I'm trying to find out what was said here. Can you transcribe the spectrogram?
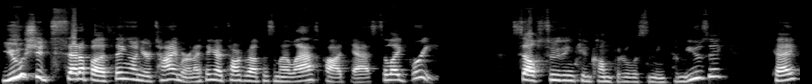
You should set up a thing on your timer, and I think I talked about this in my last podcast, to like breathe. Self soothing can come through listening to music. Okay.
